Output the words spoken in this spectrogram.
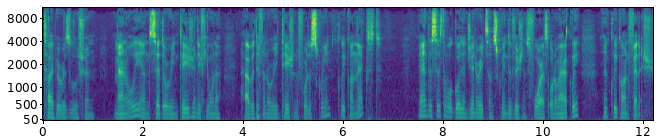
type your resolution manually and set the orientation if you want to have a different orientation for the screen. Click on next and the system will go ahead and generate some screen divisions for us automatically and click on finish.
